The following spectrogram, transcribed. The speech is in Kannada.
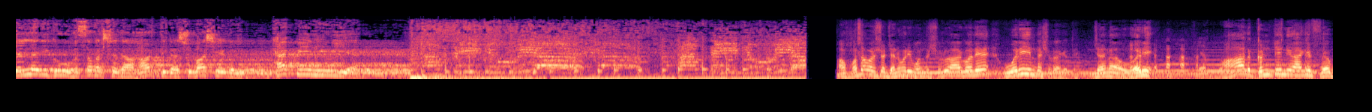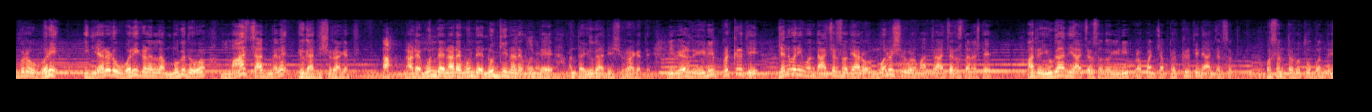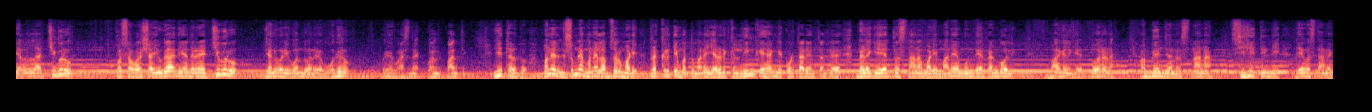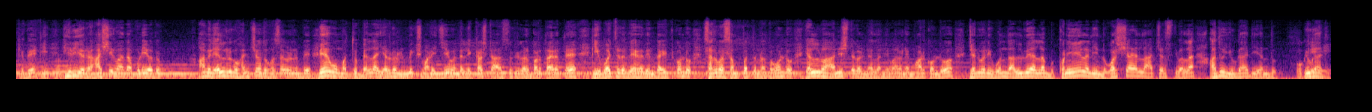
ಎಲ್ಲರಿಗೂ ಹೊಸ ವರ್ಷದ ಹಾರ್ದಿಕ ಶುಭಾಶಯಗಳು. ಹ್ಯಾಪಿ ನ್ಯೂ ಇಯರ್ ಆ ಹೊಸ ವರ್ಷ ಜನವರಿ ಒಂದು ಶುರು ಆಗೋದೇ ವರಿಯಿಂದ ಶುರು ಆಗುತ್ತೆ. ಜನವರಿ. ಅದು ಕಂಟಿನ್ಯೂ ಆಗಿ ಫೆಬ್ರವರಿ ಇದೆರಡು ವರಿಗಳೆಲ್ಲ ಮುಗಿದು ಮಾರ್ಚ್ ಆದ್ಮೇಲೆ ಯುಗಾದಿ ಶುರು ಆಗತ್ತೆ. ನಾಳೆ ಮುಂದೆ ನಾಳೆ ಮುಂದೆ ನುಗ್ಗಿ ನಾಳೆ ಮುಂದೆ ಅಂತ ಯುಗಾದಿ ಶುರು ಆಗತ್ತೆ. ನೀವು ಹೇಳಿದ್ರೆ ಇಡೀ ಪ್ರಕೃತಿ ಜನವರಿ ಒಂದು ಆಚರಿಸೋದು ಯಾರು? ಮನುಷ್ಯರುಗಳು ಮಾತ್ರ ಆಚರಿಸ್ತಾರಷ್ಟೇ ಆದ್ರೆ ಯುಗಾದಿ ಆಚರಿಸೋದು ಇಡೀ ಪ್ರಪಂಚ ಪ್ರಕೃತಿನೇ ಆಚರಿಸುತ್ತೆ. ವಸಂತ ಋತು ಬಂದು ಎಲ್ಲ ಚಿಗುರು. ಹೊಸ ವರ್ಷ ಯುಗಾದಿ ಅಂದ್ರೆ ಚಿಗುರು. ಜನವರಿ ಒಂದು ಅಂದ್ರೆ ಒಗರು. ಒಗೆ ವಾಸನೆ ಒಂದು ಪಾಂತಿ ಈ ಥರದ್ದು ಮನೇಲಿ ಸುಮ್ಮನೆ ಮನೇಲಿ ಅಬ್ಸರ್ವ್ ಮಾಡಿ. ಪ್ರಕೃತಿ ಮತ್ತು ಮನೆ ಎರಡಕ್ಕೆ ಲಿಂಕ್ ಹೆಂಗೆ ಕೊಡ್ತಾರೆ ಅಂತಂದರೆ ಬೆಳಗ್ಗೆ ಎದ್ದು ಸ್ನಾನ ಮಾಡಿ ಮನೆ ಮುಂದೆ ರಂಗೋಲಿ ಬಾಗಿಲಿಗೆ ತೋರಣ ಅಭ್ಯಂಜನ ಸ್ನಾನ ಸಿಹಿ ತಿಂಡಿ ದೇವಸ್ಥಾನಕ್ಕೆ ಭೇಟಿ ಹಿರಿಯರ ಆಶೀರ್ವಾದ ಪಡೆಯೋದು. ಆಮೇಲೆ ಎಲ್ರಿಗೂ ಹಂಚೋದು ಹೊಸಗಳನ್ನು ಬೇವು ಮತ್ತು ಬೆಲ್ಲ ಎರಡನ್ನು ಮಿಕ್ಸ್ ಮಾಡಿ ಜೀವನದಲ್ಲಿ ಕಷ್ಟ ಸುಖಗಳು ಬರ್ತಾ ಇರುತ್ತೆ. ಈ ವಜ್ರ ದೇಹದಿಂದ ಇಟ್ಕೊಂಡು ಸರ್ವ ಸಂಪತ್ತನ್ನು ತಗೊಂಡು ಎಲ್ಲ ಅನಿಷ್ಟಗಳನ್ನೆಲ್ಲ ನಿವಾರಣೆ ಮಾಡಿಕೊಂಡು ಜನವರಿ ಒಂದು ಅಲ್ವೇ ಅಲ್ಲ ಕೊನೆಯಲ್ಲ ನೀನು ವರ್ಷ ಎಲ್ಲ ಆಚರಿಸ್ತೀವಲ್ಲ ಅದು ಯುಗಾದಿ ಎಂದು ಯುಗಾದಿ.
